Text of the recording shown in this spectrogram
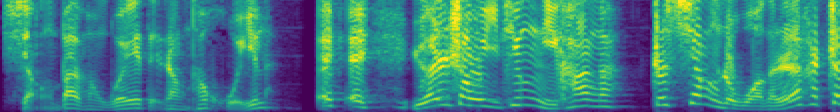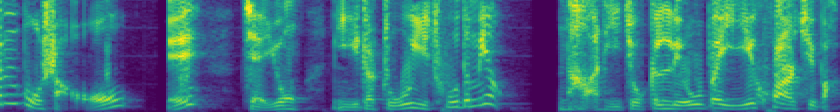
想办法我也得让他回来。哎哎，袁绍一听，你看看这向着我的人还真不少。哎，简雍，你这主意出的妙，那你就跟刘备一块儿去吧。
